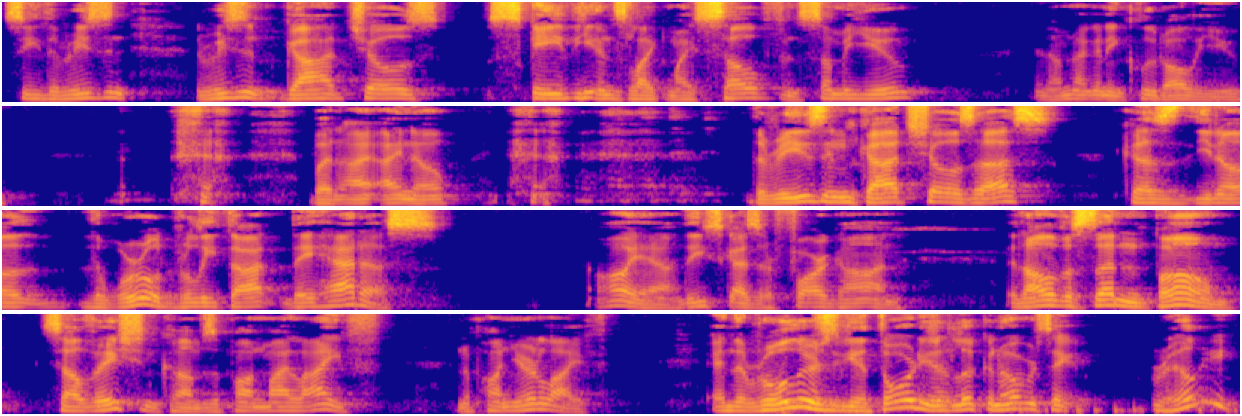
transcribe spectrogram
See, the reason, the reason God chose Scythians like myself and some of you, and I'm not going to include all of you, but I, I know. the reason God chose us, because, you know, the world really thought they had us. Oh yeah, these guys are far gone. And all of a sudden, boom, salvation comes upon my life and upon your life. And the rulers and the authorities are looking over and saying, really?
